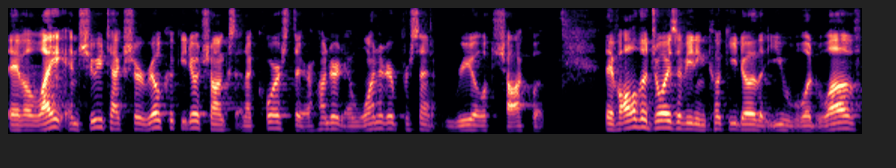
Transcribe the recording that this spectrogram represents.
They have a light and chewy texture, real cookie dough chunks, and of course, they're 100 and 100% real chocolate. They have all the joys of eating cookie dough that you would love,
